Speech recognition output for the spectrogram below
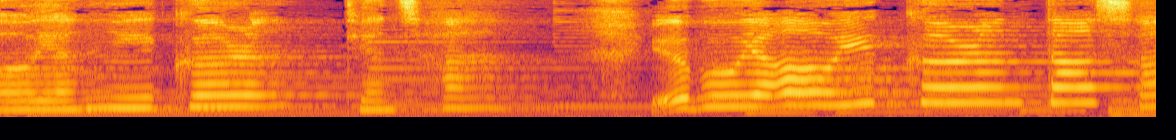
讨厌一个人点餐，也不要一个人打伞。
